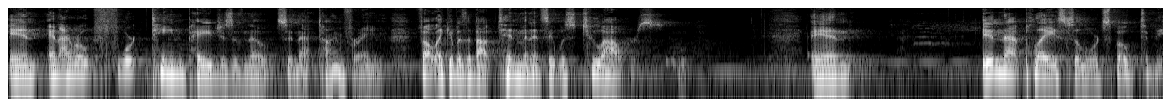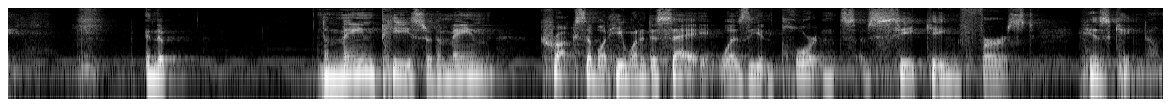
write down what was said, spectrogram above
and, and I wrote 14 pages of notes in that time frame. Felt like it was about 10 minutes. It was two hours. And in that place, the Lord spoke to me. And the, the main piece or the main crux of what he wanted to say was the importance of seeking first his kingdom.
